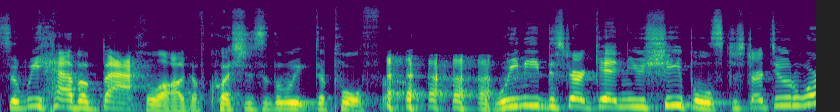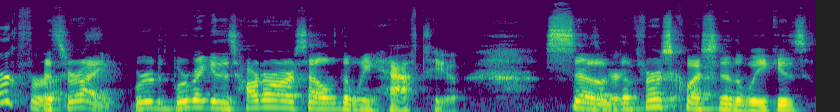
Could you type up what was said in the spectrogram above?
So we have a backlog of questions of the week to pull from. we need to start getting you sheeples to start doing work for us. That's right. We're we're making this harder on ourselves than we have to. So the first question of the week is:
